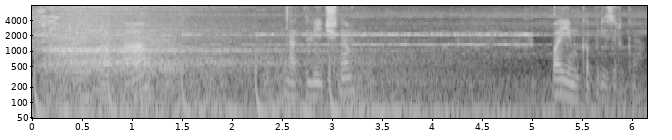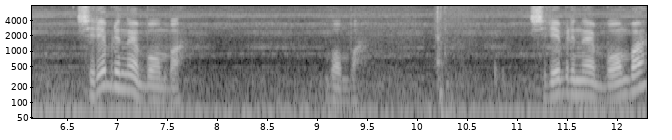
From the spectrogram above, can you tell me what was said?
Ага. Отлично. Поимка призрака. Серебряная бомба. Бомба. Серебряная бомба.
